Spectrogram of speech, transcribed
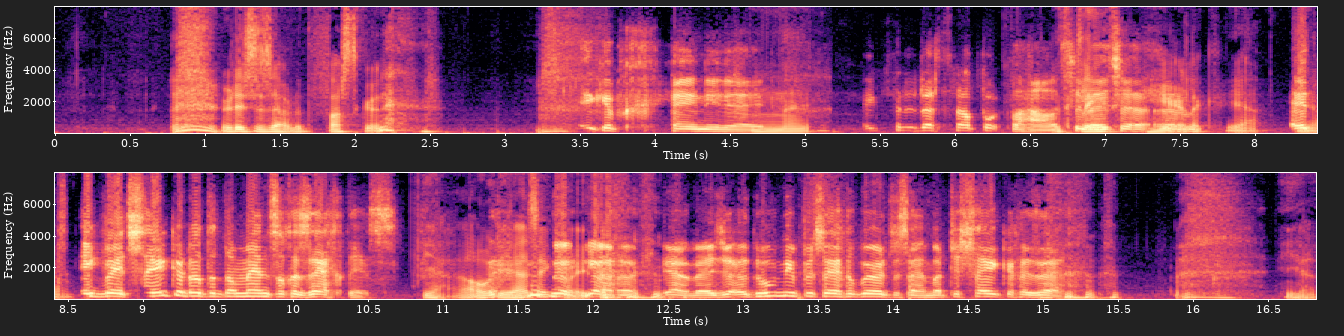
Russen zouden het vast kunnen. Ik heb geen idee. Nee, Ik vind het een grappig verhaal. het klinkt eh, heerlijk, ja. Het, Ik weet zeker dat het door mensen gezegd is. Ja, oh ja, zeker weten. ja, ja, weet je, het hoeft niet per se gebeurd te zijn, maar het is zeker gezegd. Ja.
